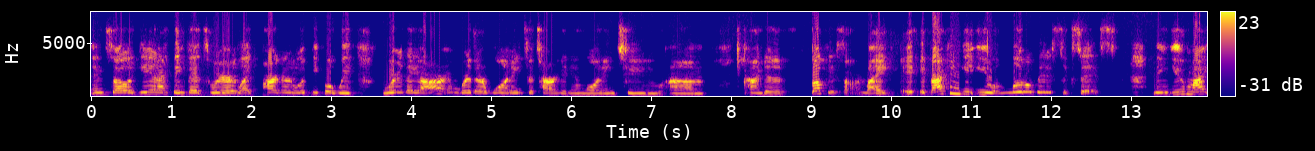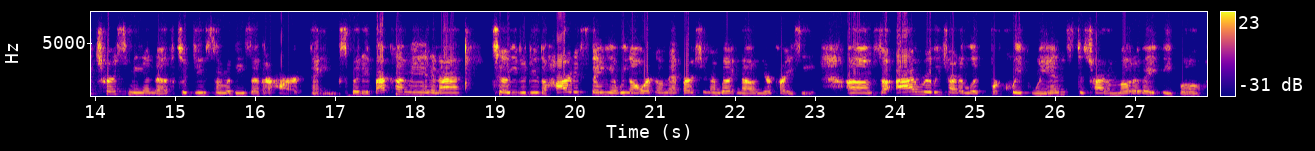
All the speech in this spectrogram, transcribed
And so, again, I think that's where like partnering with people with where they are and where they're wanting to target and wanting to um, kind of focus on. Like, if I can get you a little bit of success, then you might trust me enough to do some of these other hard things. But if I come in and I tell you to do the hardest thing and we're gonna work on that first, you're gonna be like, no, you're crazy. Um, so I really try to look for quick wins to try to motivate people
